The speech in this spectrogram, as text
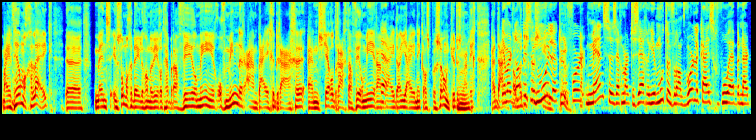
Maar je hebt helemaal gelijk. Uh, mensen in sommige delen van de wereld hebben daar veel meer of minder aan bijgedragen. En Shell draagt daar veel meer aan bij dan jij en ik als persoontje. Dus daar mm. ligt. daar ja, maar dan is het moeilijk om voor mensen zeg maar, te zeggen: je moet een verantwoordelijkheidsgevoel hebben naar,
